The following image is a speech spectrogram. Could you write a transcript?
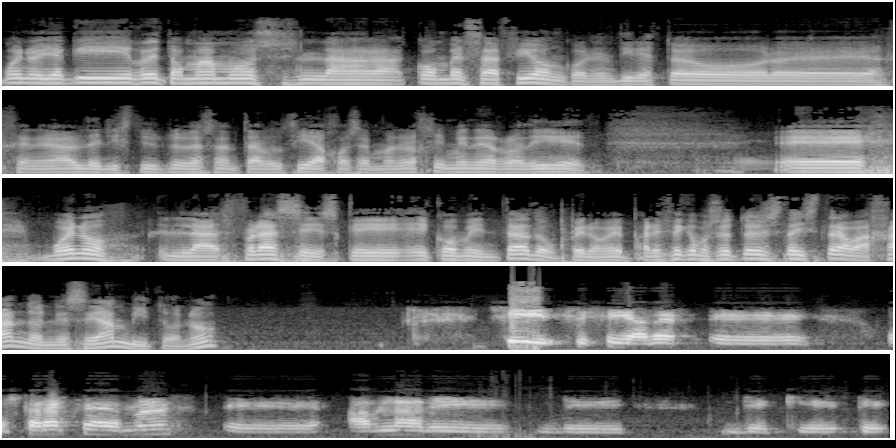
Bueno, y aquí retomamos la conversación con el director eh, general del Instituto de Santa Lucía, José Manuel Jiménez Rodríguez. Eh, bueno, las frases que he comentado, pero me parece que vosotros estáis trabajando en ese ámbito, ¿no? Sí, sí, sí. A ver, eh, Oscar Arce además eh, habla de, de, de que de,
